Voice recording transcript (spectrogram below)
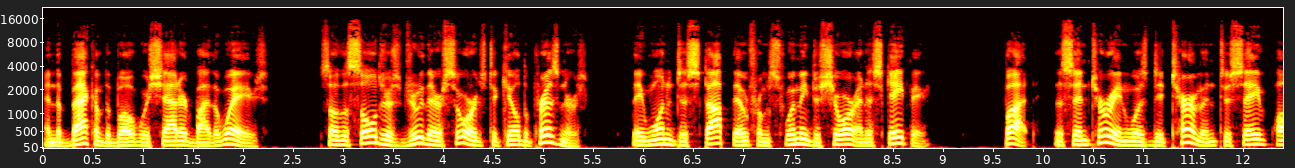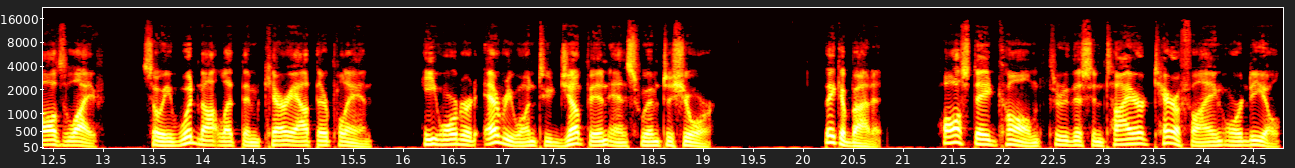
and the back of the boat was shattered by the waves. So the soldiers drew their swords to kill the prisoners. They wanted to stop them from swimming to shore and escaping. But the centurion was determined to save Paul's life, so he would not let them carry out their plan. He ordered everyone to jump in and swim to shore. Think about it. Paul stayed calm through this entire terrifying ordeal.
